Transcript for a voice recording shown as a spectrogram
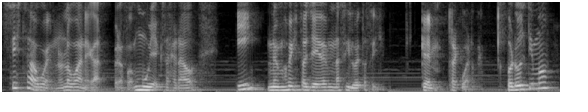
Sí estaba bueno, no lo voy a negar, pero fue muy exagerado. Y no hemos visto a Jada en una silueta así, que recuerde. Por último,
